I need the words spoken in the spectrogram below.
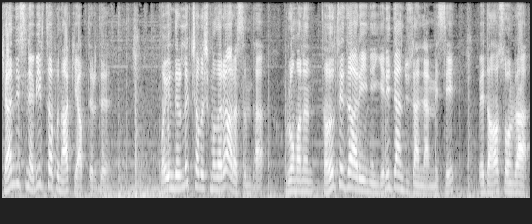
kendisine bir tapınak yaptırdı. Bayındırlık çalışmaları arasında Roma'nın tahıl tedariğinin yeniden düzenlenmesi ve daha sonra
